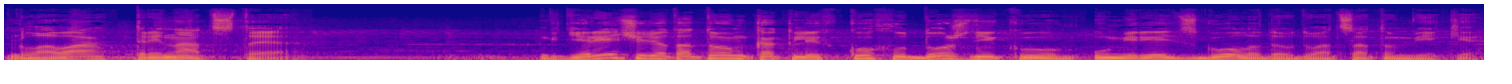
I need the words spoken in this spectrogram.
Глава 13. Где речь идет о том, как легко художнику умереть с голода в 20 веке.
